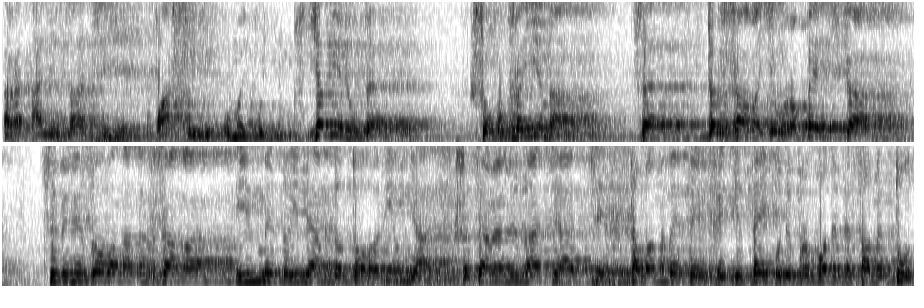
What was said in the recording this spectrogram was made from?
реалізації вашої у майбутньому. Я вірю в те, що Україна це держава європейська, цивілізована держава, і ми дійдемо до того рівня, що ця реалізація цих талановитих дітей буде проходити саме тут,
